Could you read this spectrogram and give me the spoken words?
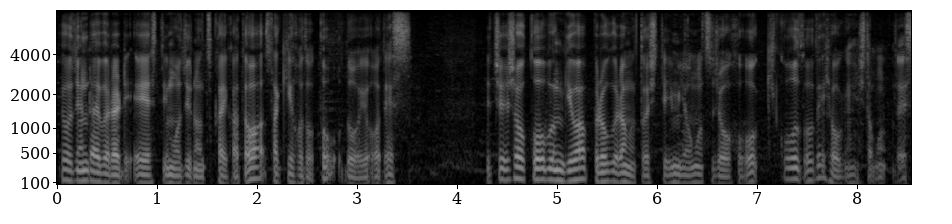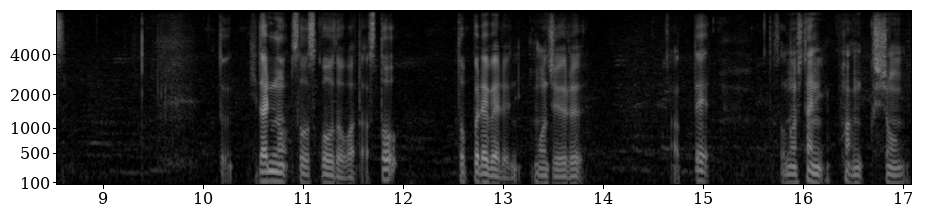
標準ライブラリ AST モジュールの使い方は先ほどと同様です。抽象構文義はプログラムとして意味を持つ情報を記構造で表現したものです。左のソースコードを渡すとトップレベルにモジュールあってその下にファンクション、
